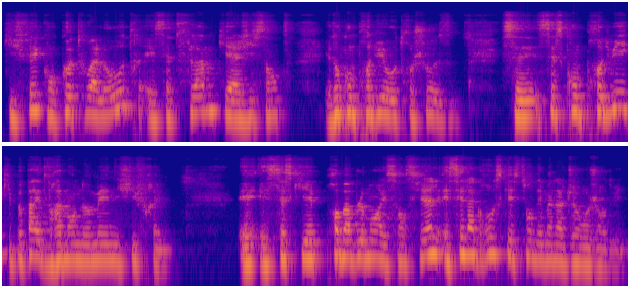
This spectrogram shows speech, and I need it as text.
qui fait qu'on côtoie l'autre et cette flamme qui est agissante. Et donc on produit autre chose. C'est, ce qu'on produit et qui ne peut pas être vraiment nommé ni chiffré. Et, et c'est ce qui est probablement essentiel. Et c'est la grosse question des managers aujourd'hui.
